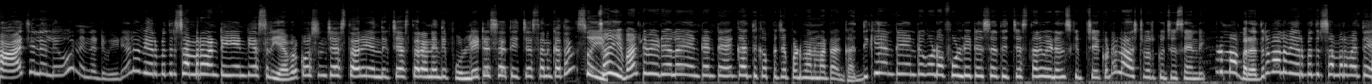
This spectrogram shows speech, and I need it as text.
హా చెల్లెలు నిన్నటి వీడియోలో వీరభద్ర సంబరం అంటే ఏంటి? అసలు ఎవరి కోసం చేస్తారు? ఎందుకు చేస్తారు? అనేది ఫుల్ డీటెయిల్స్ అయితే ఇచ్చేస్తాను కదా. సో ఇవాళ వీడియోలో ఏంటంటే గద్దె కప్ప చెప్పడం అనమాట గద్దెకి అంటే ఏంటో కూడా ఫుల్ డీటెయిల్స్ అయితే ఇచ్చేస్తాను. వీడియోని స్కిప్ చేయకుండా లాస్ట్ వరకు చూసేయండి. ఇప్పుడు మా బ్రదర్ వాళ్ళ వీరభద్ర సంబరం అయితే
